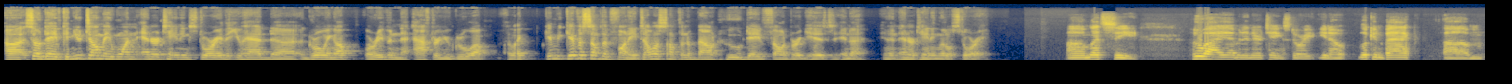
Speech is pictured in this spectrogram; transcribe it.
Uh, so, Dave, can you tell me one entertaining story that you had uh, growing up, or even after you grew up? Like, give me, give us something funny. Tell us something about who Dave Feldberg is in a in an entertaining little story. Um, let's see, who I am in an entertaining story. You know, looking back. Um,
